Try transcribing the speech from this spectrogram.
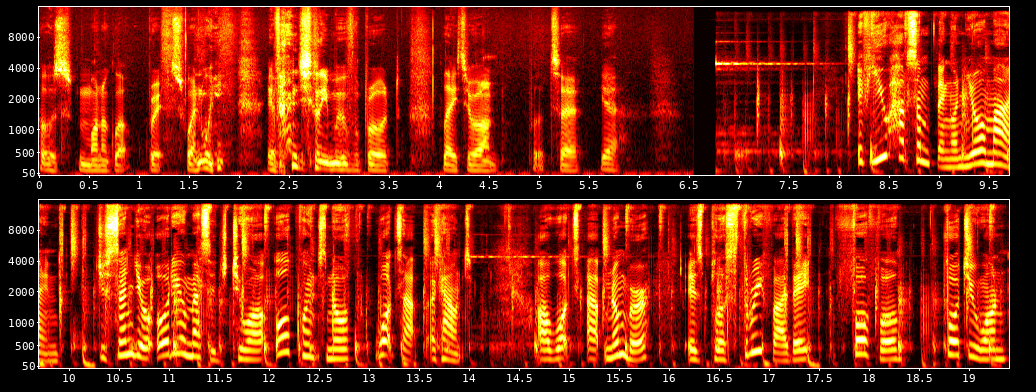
us monoglot Brits when we eventually move abroad later on. But uh, yeah, If you have something on your mind, just send your audio message to our All Points North WhatsApp account. Our WhatsApp number is plus 358 44 421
